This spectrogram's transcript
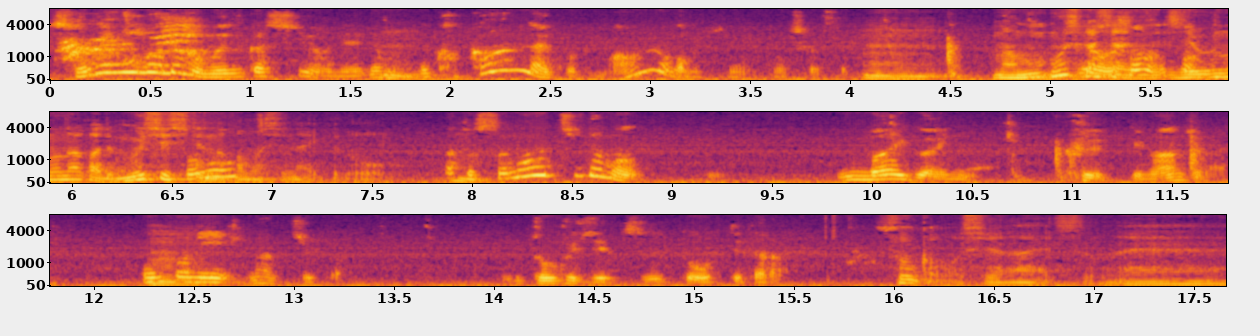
それもでも難しいよね。でも、うんもう関わんないこともあるのかもしれない。もしかしたら。うんまあもしかしたら自分の中で無視してるのかもしれないけどあと、そのうちでも、うまい具合に来るっていうのあるんじゃない？本当に、なんていうか、独自でずっと追ってたら。そうかもしれないですよね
